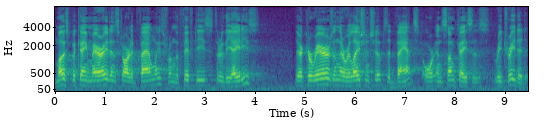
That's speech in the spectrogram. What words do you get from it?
Most became married and started families from the 50s through the 80s. Their careers and their relationships advanced, or in some cases, retreated.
